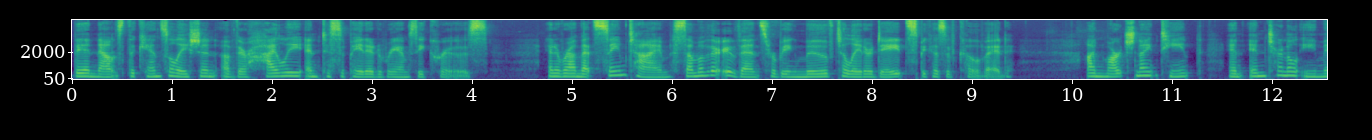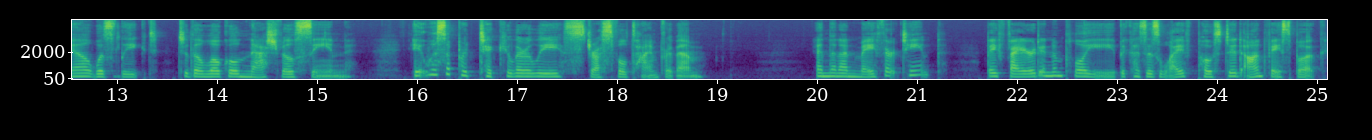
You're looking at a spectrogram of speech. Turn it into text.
they announced the cancellation of their highly anticipated Ramsey cruise. And around that same time, some of their events were being moved to later dates because of COVID. On March 19th, an internal email was leaked to the local Nashville scene. It was a particularly stressful time for them. And then on May 13th, they fired an employee because his wife posted on Facebook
